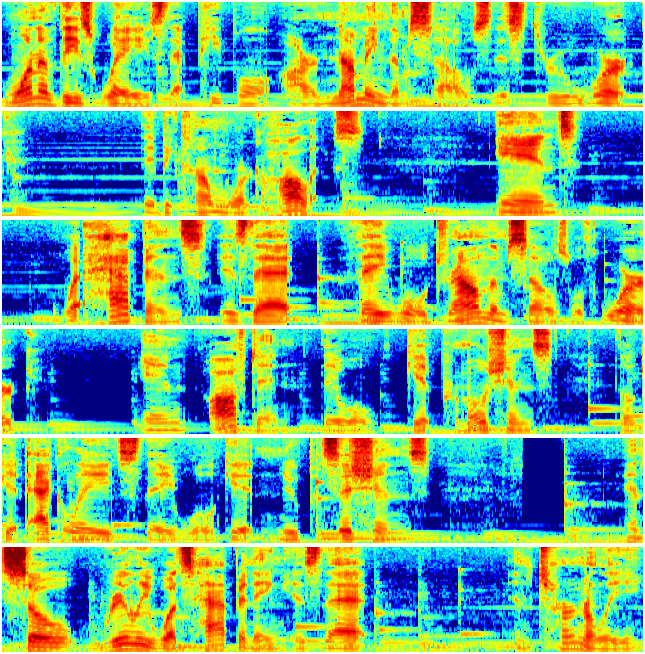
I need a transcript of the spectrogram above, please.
One of these ways that people are numbing themselves is through work. They become workaholics. And what happens is that they will drown themselves with work, and often they will get promotions, they'll get accolades, they will get new positions. And so, really, what's happening is that internally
